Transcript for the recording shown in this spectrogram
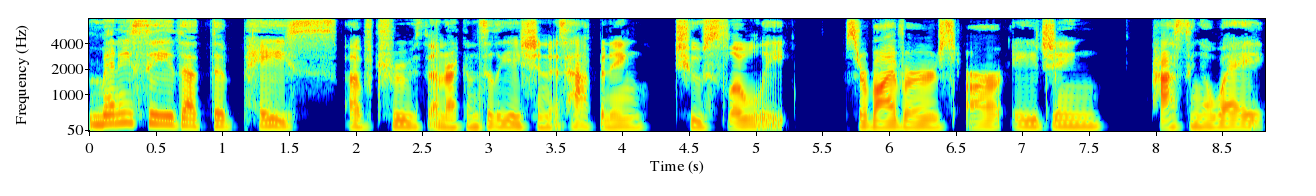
Many say that the pace of truth and reconciliation is happening too slowly. Survivors are aging, passing away.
